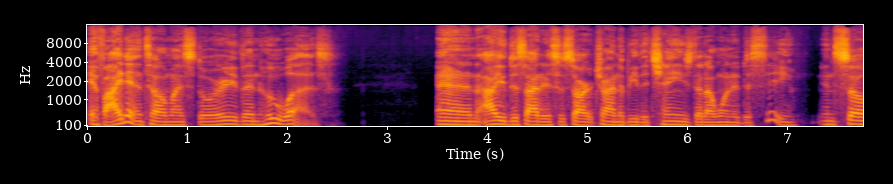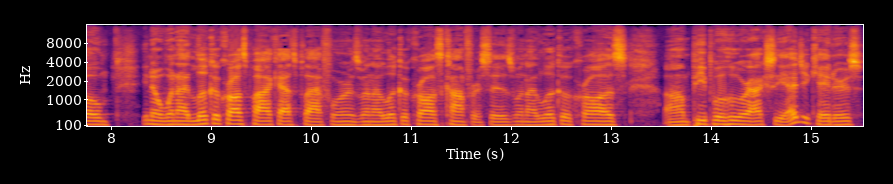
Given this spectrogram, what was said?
if I didn't tell my story, then who was? And I decided to start trying to be the change that I wanted to see. And so, you know, when I look across podcast platforms, when I look across conferences, when I look across um, people who are actually educators,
